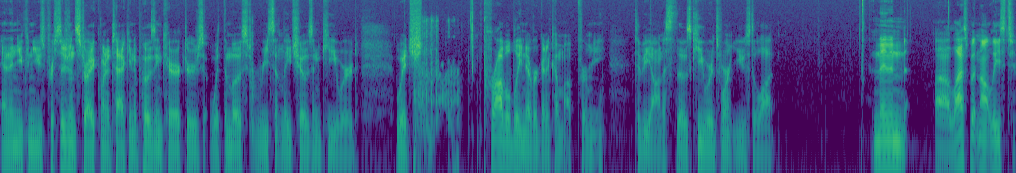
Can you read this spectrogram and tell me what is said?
and then you can use Precision Strike when attacking opposing characters with the most recently chosen keyword, which probably never going to come up for me, to be honest. Those keywords weren't used a lot. And then, uh, last but not least,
